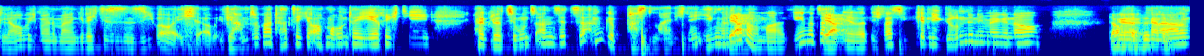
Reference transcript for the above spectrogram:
glaube, ich meine, mein Gedächtnis ist sensibel, aber ich glaube, wir haben sogar tatsächlich auch mal unterjährig die Kalkulationsansätze angepasst, meine ich. Ne? Irgendwas ja. war doch mal. Irgendwas sagt ja. mir was. Ich weiß, ich kenne die Gründe nicht mehr genau. Doch, äh, keine Ahnung.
